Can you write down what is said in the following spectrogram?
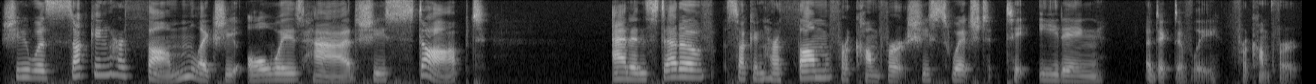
she was sucking her thumb like she always had. She stopped, and instead of sucking her thumb for comfort, she switched to eating addictively for comfort.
